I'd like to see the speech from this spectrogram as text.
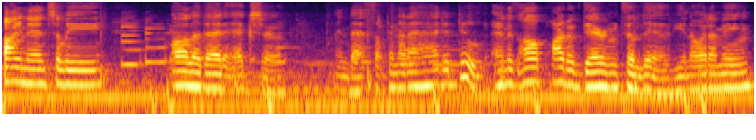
financially, all of that extra. And that's something that I had to do. And it's all part of daring to live, you know what I mean?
